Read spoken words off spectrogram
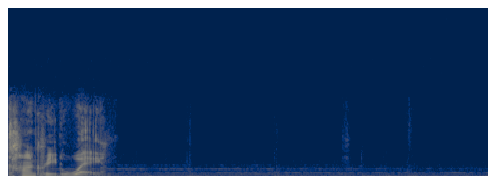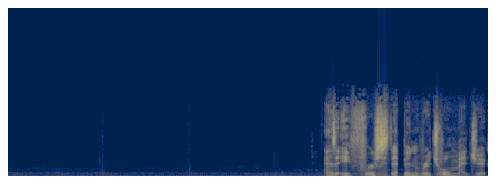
concrete way. As a first step in ritual magic,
